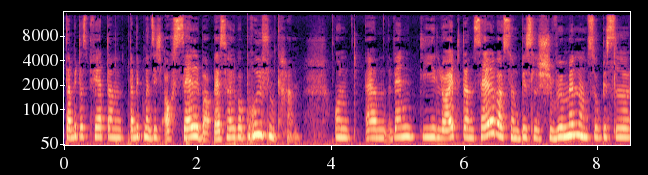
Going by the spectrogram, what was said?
damit das Pferd dann, damit man sich auch selber besser überprüfen kann. Und ähm, wenn die Leute dann selber so ein bisschen schwimmen und so ein bisschen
